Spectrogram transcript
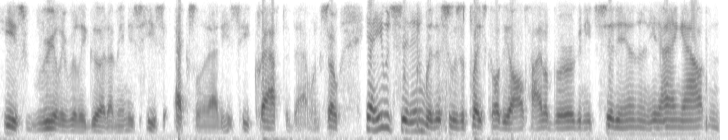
he's really, really good. I mean, he's he's excellent at it. He's he crafted that one. So yeah, he would sit in with us. It was a place called the Alt Heidelberg, and he'd sit in and he'd hang out and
